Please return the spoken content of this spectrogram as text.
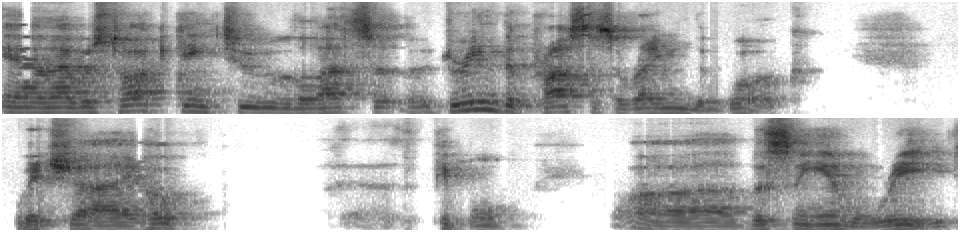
and I was talking to lots of, during the process of writing the book, which I hope uh, people uh, listening in will read,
